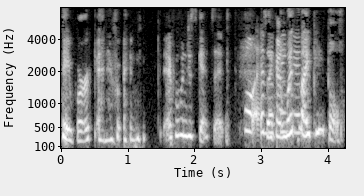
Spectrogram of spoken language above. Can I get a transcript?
they work and everyone everyone just gets it. well, It's like I'm with is- my people.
